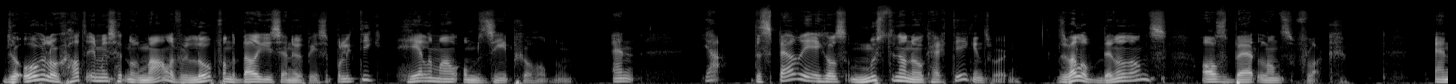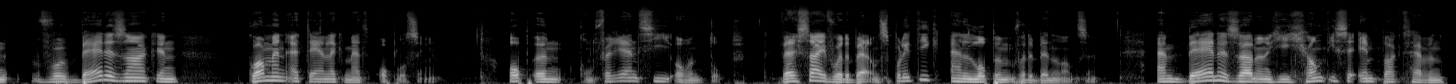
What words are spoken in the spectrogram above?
De oorlog had immers het normale verloop van de Belgische en Europese politiek helemaal om zeep geholpen. En ja, de spelregels moesten dan ook hertekend worden, zowel op binnenlands als buitenlands vlak. En voor beide zaken kwam men uiteindelijk met oplossingen. Op een conferentie of een top. Versailles voor de buitenlandse politiek en Loppem voor de binnenlandse. En beide zouden een gigantische impact hebben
